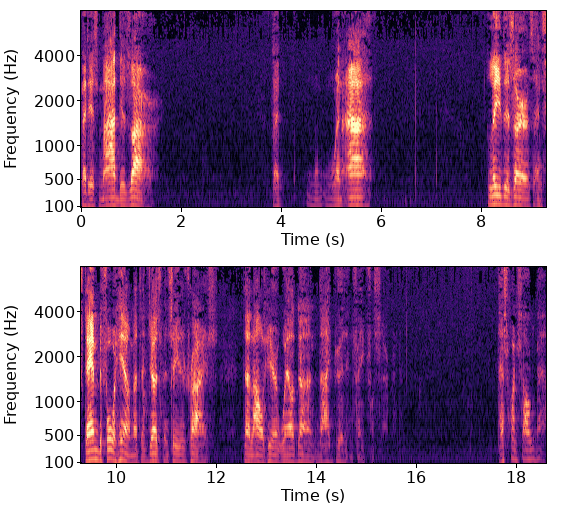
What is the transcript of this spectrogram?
But it's my desire that when I leave this earth and stand before him at the judgment seat of Christ, that I'll hear, Well done, thy good and faithful servant. That's what it's all about.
